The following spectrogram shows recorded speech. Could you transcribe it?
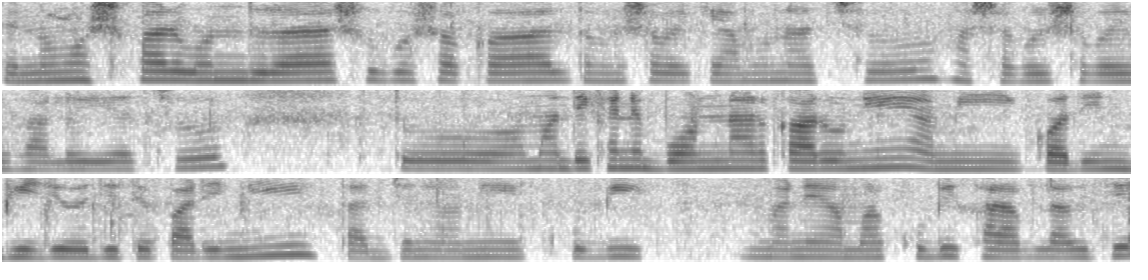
তো নমস্কার বন্ধুরা, শুভ সকাল। তোমরা সবাই কেমন আছো? আশা করি সবাই ভালোই আছো। তো আমাদের এখানে বন্যার কারণে আমি কদিন ভিডিও দিতে পারিনি, তার জন্য আমি খুবই মানে আমার খুবই খারাপ লাগছে।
